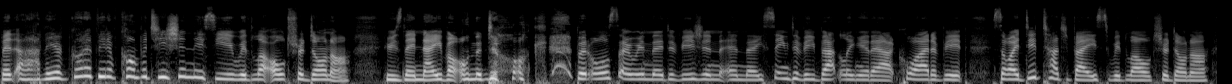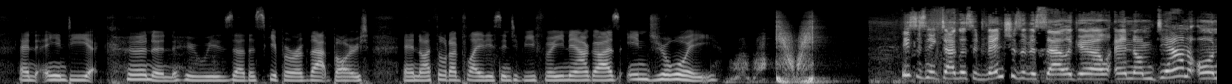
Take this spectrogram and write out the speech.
but uh, they've got a bit of competition this year with La Ultra Donna, who's their neighbour on the dock, but also in their division, and they seem to be battling it out quite a bit. So I did touch base with La Ultra Donna and Andy Kernan, who is uh, the skipper of that boat, and I thought I'd play this interview for you now, guys. Enjoy. This is Nic Douglas, Adventures of a Sailor Girl, and I'm down on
